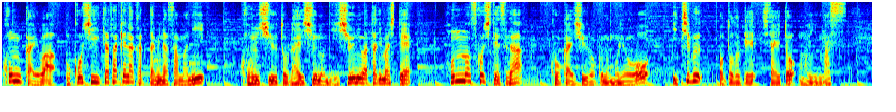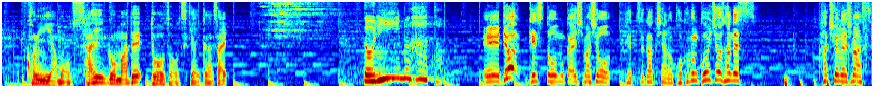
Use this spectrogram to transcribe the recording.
今回はお越しいただけなかった皆様に今週と来週の2週にわたりましてほんの少しですが公開収録の模様を一部お届けしたいと思います。今夜も最後までどうぞお付き合いください、ドリームハート。えーではゲストをお迎えしましょう。哲学者の国分光一郎さんです。拍手お願いします。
